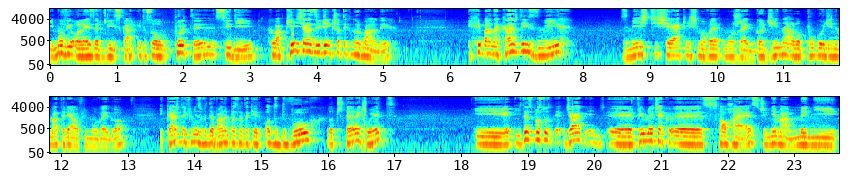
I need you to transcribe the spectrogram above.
I mówi o laserdiskach i to są płyty CD, chyba pięć razy większe od tych normalnych. I chyba na każdej z nich zmieści się jakieś mowe, może godzina albo pół godziny materiału filmowego. I każdy film jest wydawany powiedzmy takie od dwóch do czterech płyt. I, I to jest po prostu, działa e, film leci jak e, z VHS, czyli nie ma menu,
